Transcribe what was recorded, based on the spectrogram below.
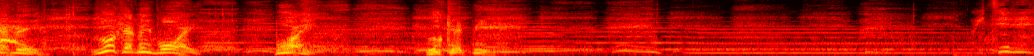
at me. Look at me, boy. Boy, look at me. We did it.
